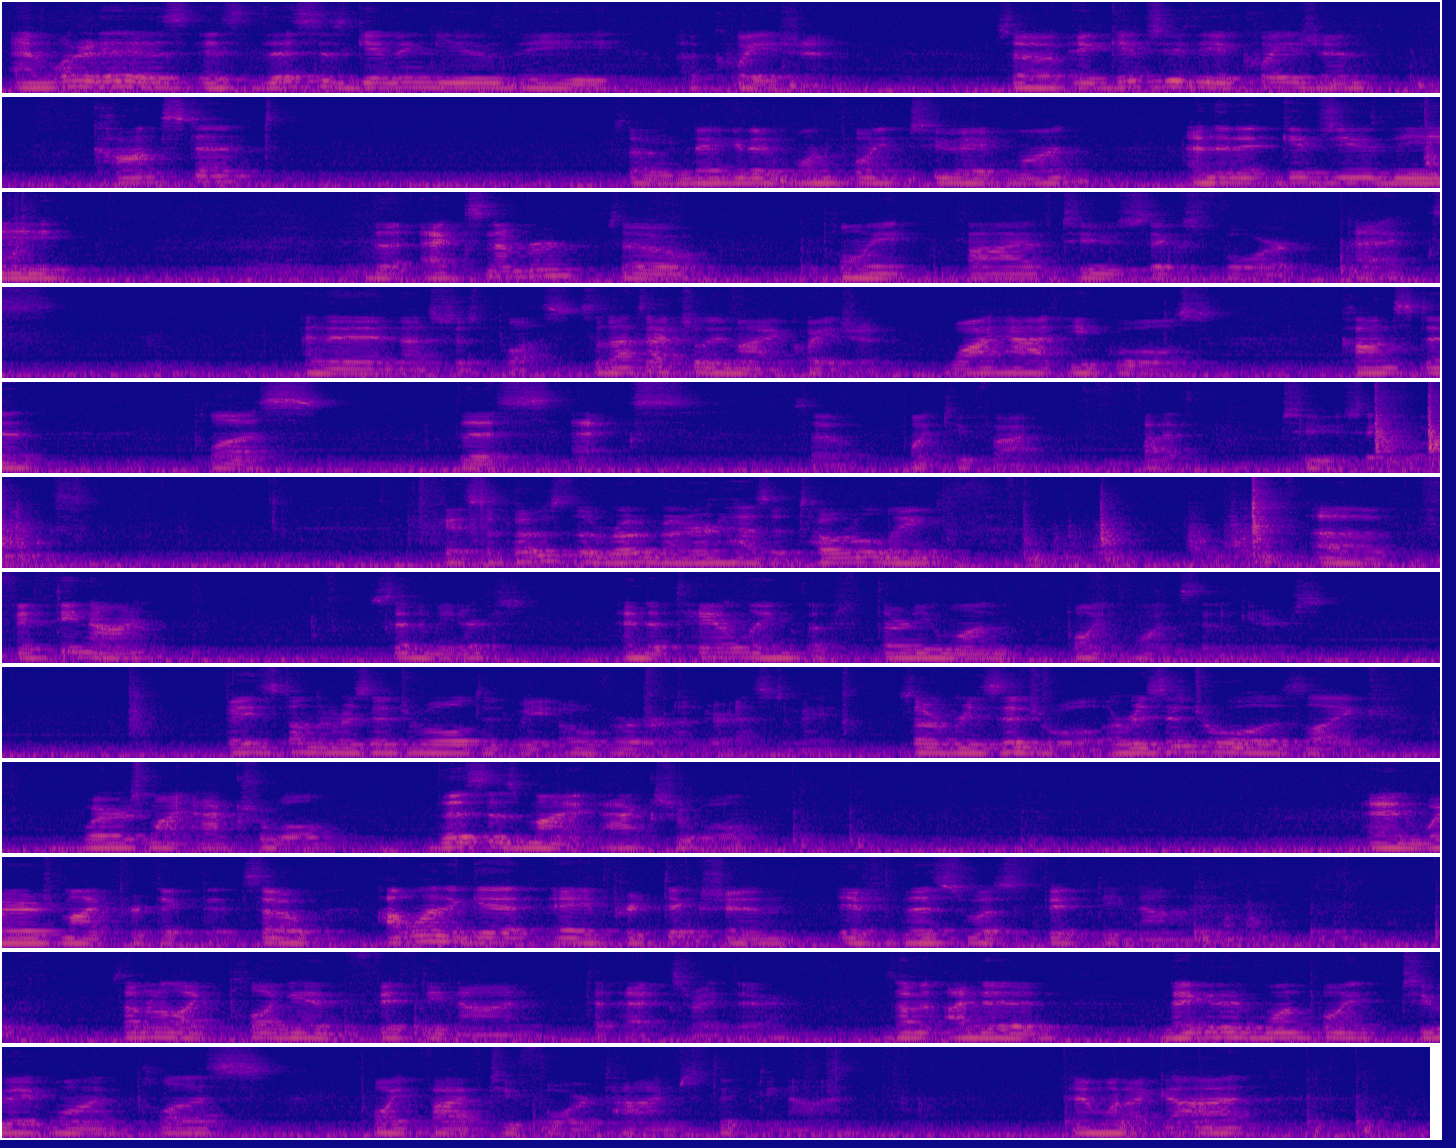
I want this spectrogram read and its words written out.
And what it is, is this is giving you the equation. So it gives you the equation constant, so negative 1.281, and then it gives you the the x number, so 0.5264x, and then that's just plus. So that's actually my equation. y hat equals constant plus this x, so 0.25264x. Okay, suppose the Roadrunner has a total length of 59 centimeters and a tail length of 31.1 centimeters. Based on the residual, did we over or underestimate? So residual, a residual is like, where's my actual? This is my actual. And where's my predicted? So I want to get a prediction if this was 59. So I'm going to like plug in 59 to x right there. So I'm, i did negative 1.281 plus 0.524 times 59. And what I got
